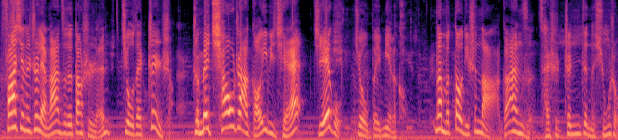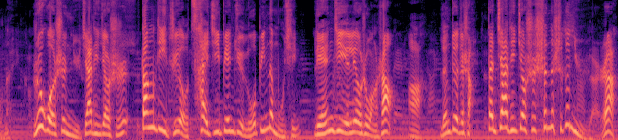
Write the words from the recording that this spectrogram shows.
发现了这两个案子的当事人就在镇上，准备敲诈搞一笔钱，结果就被灭了口。那么到底是哪个案子才是真正的凶手呢？如果是女家庭教师，当地只有菜鸡编剧罗宾的母亲，年纪六十往上啊。能对得上，但家庭教师生的是个女儿啊，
